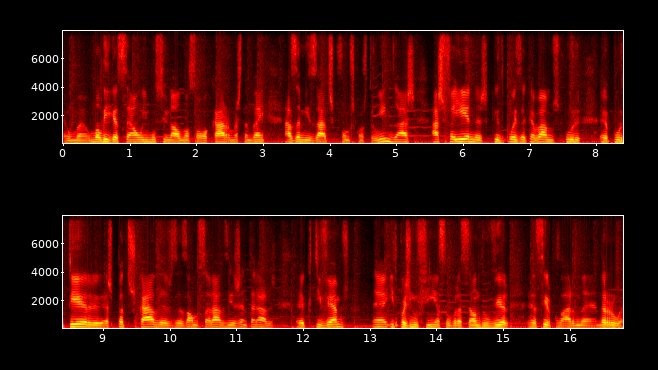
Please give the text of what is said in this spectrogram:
uma, uma ligação emocional não só ao carro, mas também às amizades que fomos construindo, às, às faenas que depois acabámos por, eh, por ter, as patuscadas, as almoçaradas e as jantaradas que tivemos, e depois, no fim, a celebração de o ver circular na, na rua.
